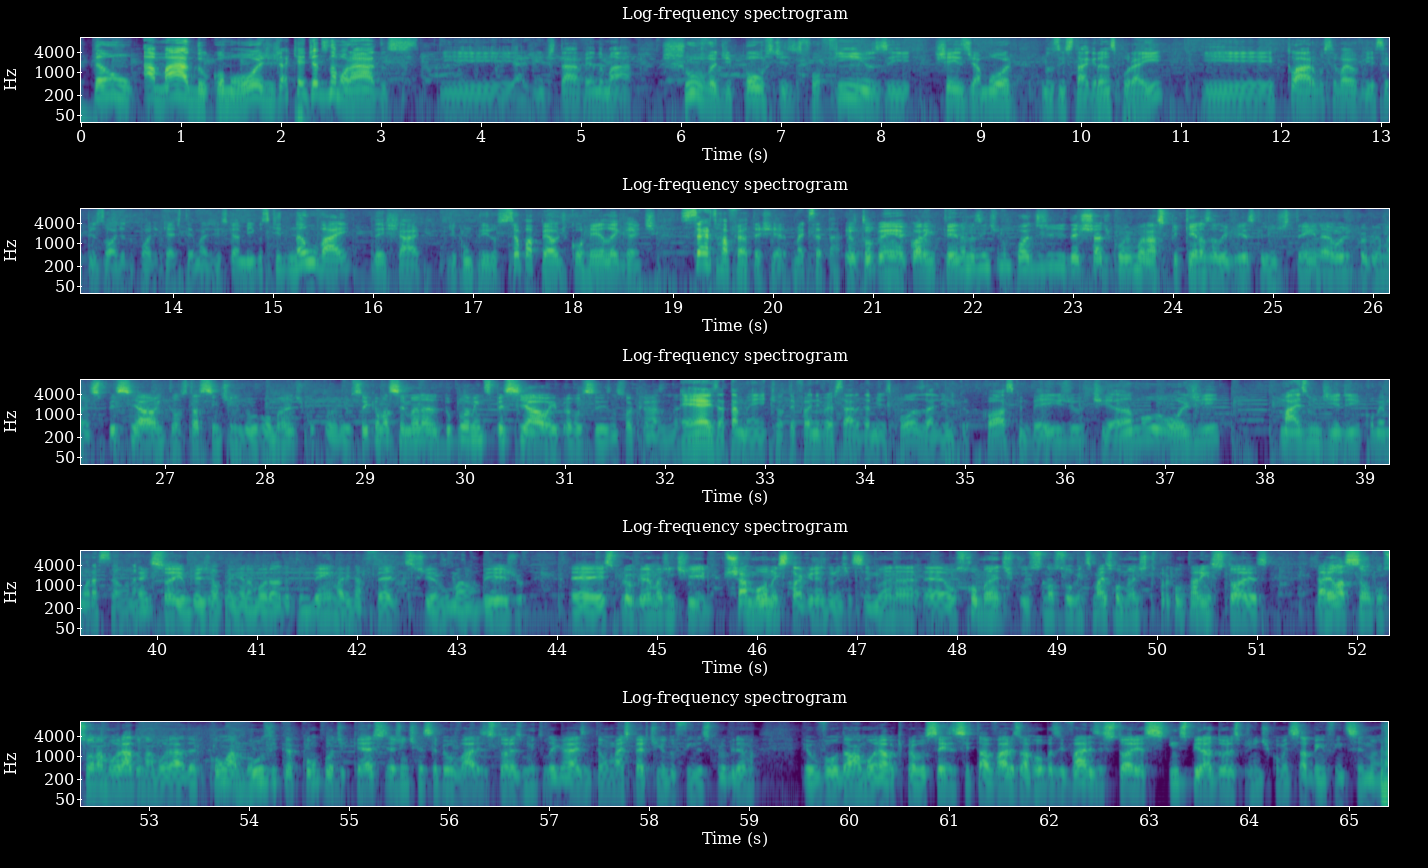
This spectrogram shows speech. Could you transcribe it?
tão amado como hoje, já que é dia dos namorados. E a gente tá vendo uma chuva de posts fofinhos e cheios de amor nos Instagrams por aí. E, claro, você vai ouvir esse episódio do podcast Ter Mais Disco que Amigos que não vai deixar de cumprir o seu papel de correr elegante. Certo, Rafael Teixeira? Como é que você tá? Eu tô bem, é quarentena, mas a gente não pode deixar de comemorar as pequenas alegrias que a gente tem, né? Hoje o programa é especial, então você tá se sentindo romântico, Tony? Eu sei que é uma semana duplamente especial aí para vocês na sua casa, né? É, exatamente. Ontem foi aniversário da minha esposa, Aline Krupkowski, um beijo, te amo. Hoje mais um dia de comemoração, né? É isso aí, um beijão pra minha namorada também, Marina Félix, te amo, Mar, um beijo. É, esse programa a gente chamou no Instagram durante a semana é, os românticos, nossos ouvintes mais românticos, para contarem histórias da relação com seu namorado ou namorada com a música, com podcast, e a gente recebeu várias histórias muito legais, então mais pertinho do fim desse programa eu vou dar uma moral aqui para vocês e citar vários arrobas e várias histórias inspiradoras pra gente começar bem o fim de semana.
